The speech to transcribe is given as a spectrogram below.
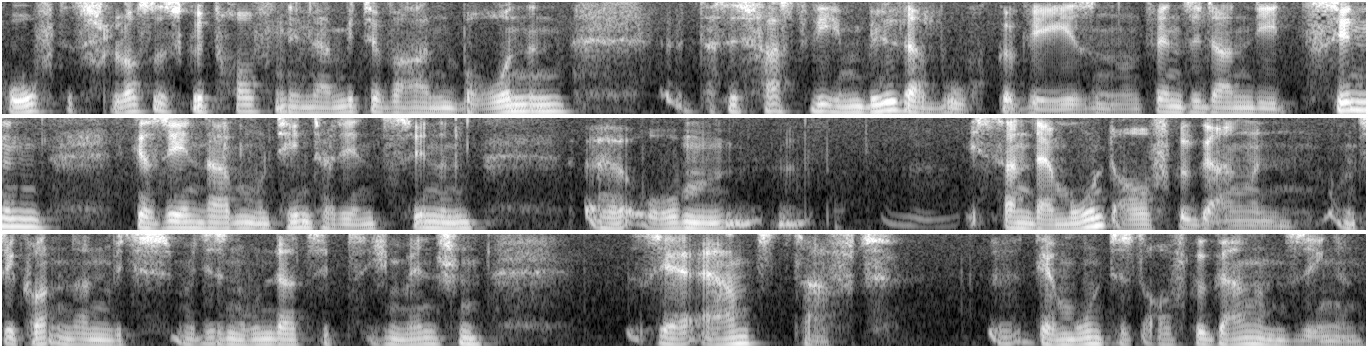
Hof des Schlosses getroffen. In der Mitte war ein Brunnen. Das ist fast wie im Bilderbuch gewesen. Und wenn Sie dann die Zinnen gesehen haben und hinter den Zinnen äh, oben ist dann der Mond aufgegangen. Und Sie konnten dann mit, mit diesen 170 Menschen sehr ernsthaft äh, Der Mond ist aufgegangen singen.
